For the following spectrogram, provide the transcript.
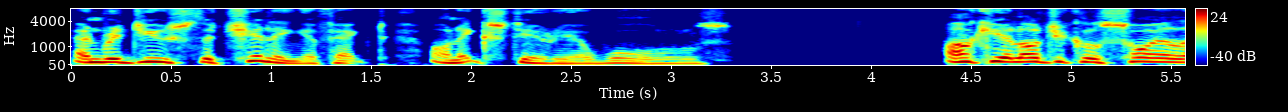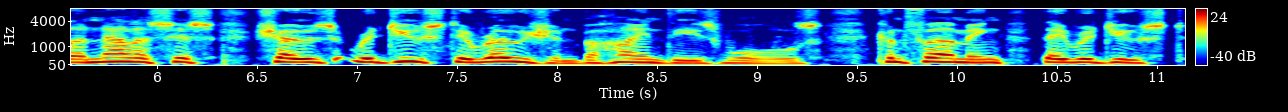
and reduced the chilling effect on exterior walls. Archaeological soil analysis shows reduced erosion behind these walls, confirming they reduced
